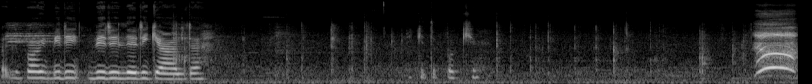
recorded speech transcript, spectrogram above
galiba biri, birileri geldi. Bir gidip bakayım.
